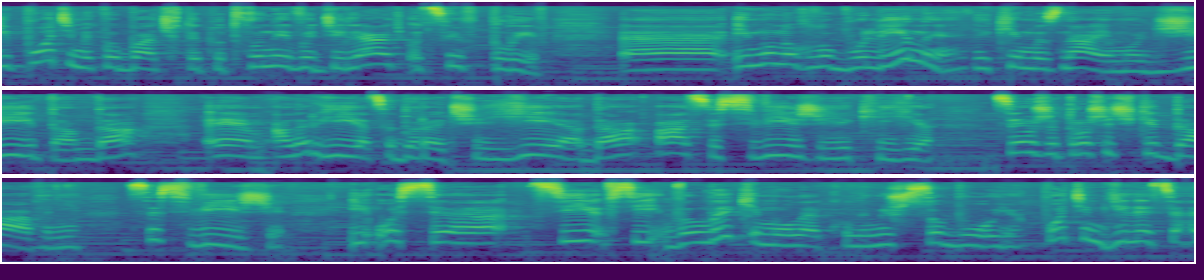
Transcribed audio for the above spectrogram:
І потім, як ви бачите, тут вони виділяють оцей вплив. Е, імуноглобуліни, які ми знаємо, G, там, да, М, алергія, це, до речі, є, да, А це свіжі, які є. Це вже трошечки давні, це свіжі. І ось е, ці всі великі молекули між собою потім діляться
